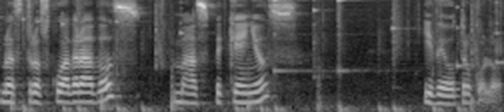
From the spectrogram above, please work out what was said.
nuestros cuadrados más pequeños y de otro color.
